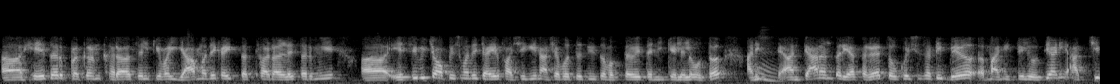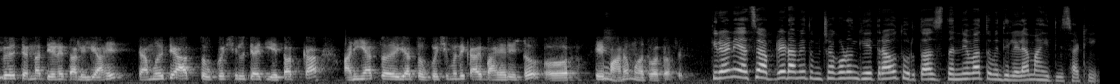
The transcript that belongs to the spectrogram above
अ, हे जर प्रकरण खरं असेल किंवा यामध्ये काही तथ्य आढळले तर मी एसीबीच्या ऑफिसमध्ये जाहीर फाशी घेईन अशा पद्धतीचं वक्तव्य त्यांनी केलेलं होतं. आणि त्यानंतर या सगळ्या चौकशीसाठी वेळ मागितलेली होती आणि आजची वेळ त्यांना देण्यात आलेली आहे. त्यामुळे ते आज चौकशीला त्यात येतात का? आणि या चौकशीमध्ये काय बाहेर येतं हे पाहणं महत्वाचं असेल. किरण याचे अपडेट आम्ही तुमच्याकडून घेत राहू. तुर्तास धन्यवाद तुम्ही दिलेल्या माहितीसाठी.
